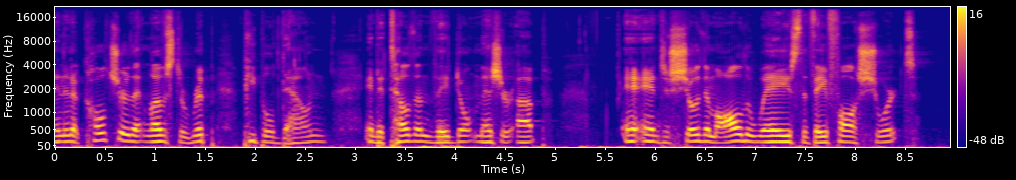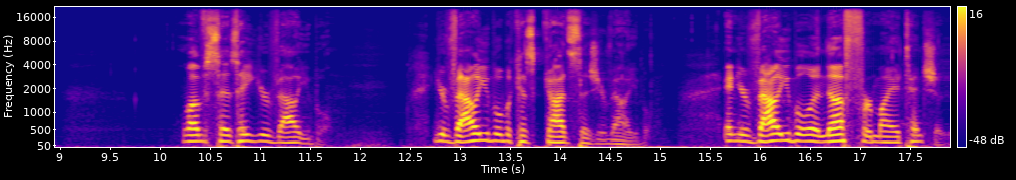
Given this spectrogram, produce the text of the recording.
And in a culture that loves to rip people down and to tell them they don't measure up and, and to show them all the ways that they fall short. Love says, hey, you're valuable. You're valuable because God says you're valuable. And you're valuable enough for my attention.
